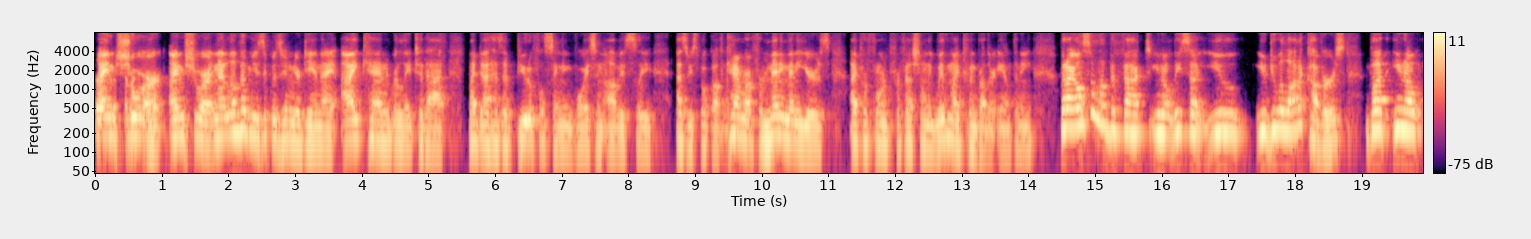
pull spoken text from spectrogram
both. I'm sure. I'm sure. And I love that music was in your DNA. I can relate to that. My dad has a beautiful singing voice. And obviously, as we spoke off camera, for many, many years, I performed professionally with my twin brother, Anthony. But I also love the fact, you know, Lisa, you you do a lot of covers, but you know,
